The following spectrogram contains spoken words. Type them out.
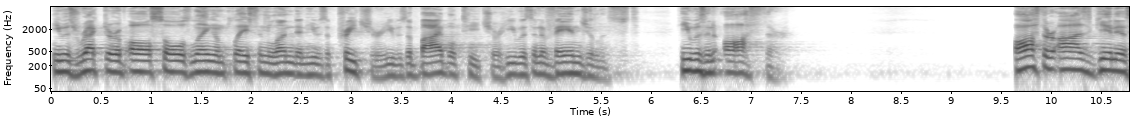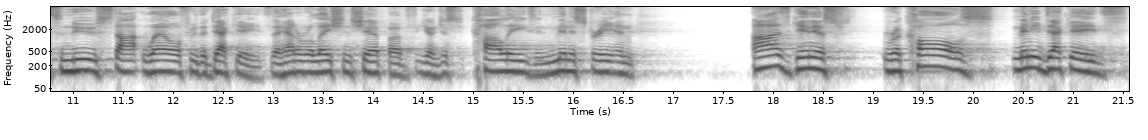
He was rector of All Souls Langham Place in London. He was a preacher, he was a Bible teacher, he was an evangelist, he was an author. Author Os Guinness knew Stott well through the decades. They had a relationship of you know, just colleagues in ministry. And Os Guinness recalls many decades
